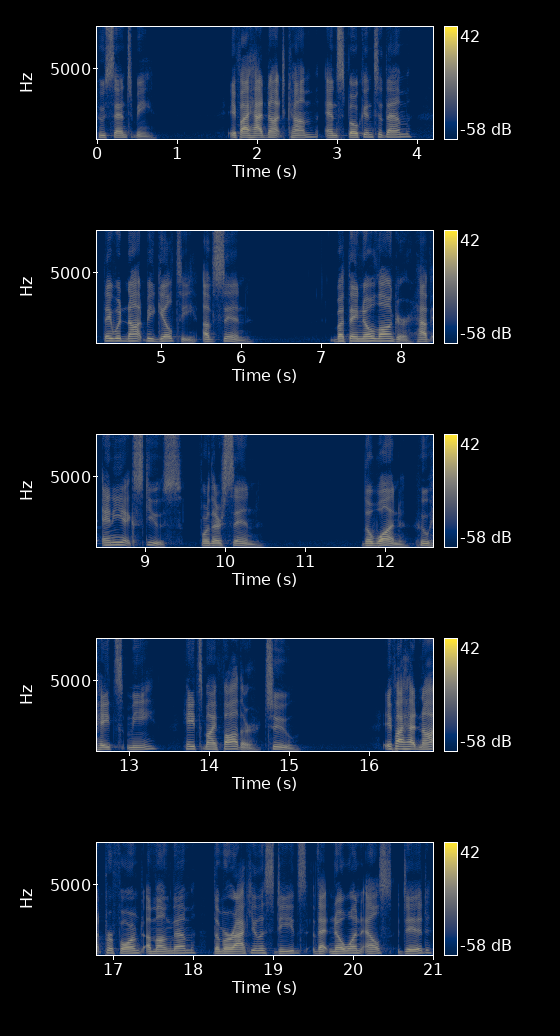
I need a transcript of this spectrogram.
who sent me. If I had not come and spoken to them, they would not be guilty of sin. But they no longer have any excuse for their sin. The one who hates me hates my Father too. If I had not performed among them the miraculous deeds that no one else did,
